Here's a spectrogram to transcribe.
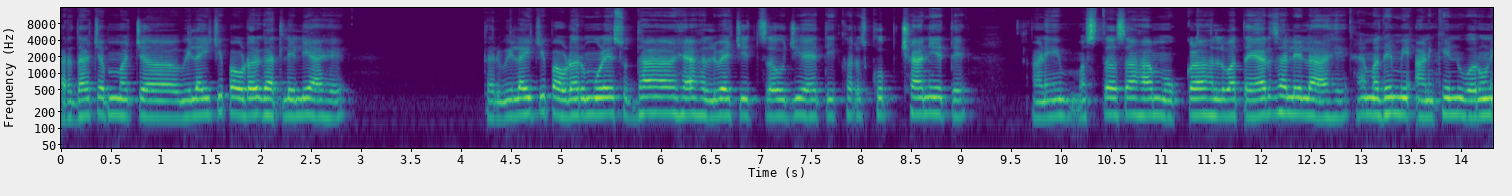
अर्धा चम्मच विलायची पावडर घातलेली आहे. तर विलायची पावडरमुळे सुद्धा ह्या हलव्याची चव जी आहे ती खरंच खूप छान येते. आणि मस्त असा हा मोकळा हलवा तयार झालेला आहे. ह्यामध्ये मी आणखीन वरून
